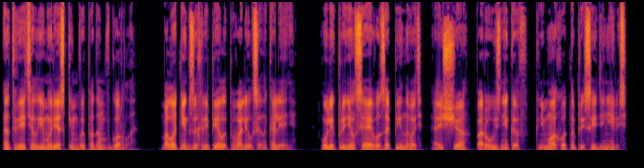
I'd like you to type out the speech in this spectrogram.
ответил ему резким выпадом в горло. Болотник захрипел и повалился на колени. Улик принялся его запинывать, а еще пару узников к нему охотно присоединились.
